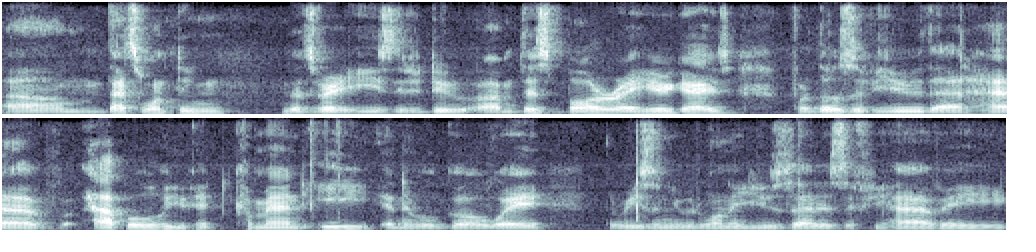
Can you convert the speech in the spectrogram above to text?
um, that's one thing that's very easy to do. Um, this bar right here, guys, for those of you that have Apple, you hit Command E and it will go away. The reason you would want to use that is if you have a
